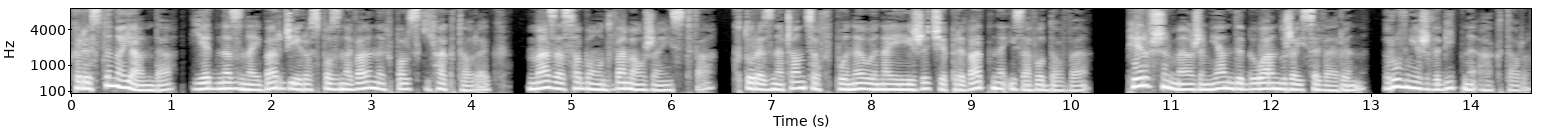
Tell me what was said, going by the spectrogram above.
Krystyna Janda, jedna z najbardziej rozpoznawalnych polskich aktorek, ma za sobą dwa małżeństwa, które znacząco wpłynęły na jej życie prywatne i zawodowe. Pierwszym mężem Jandy był Andrzej Seweryn, również wybitny aktor,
